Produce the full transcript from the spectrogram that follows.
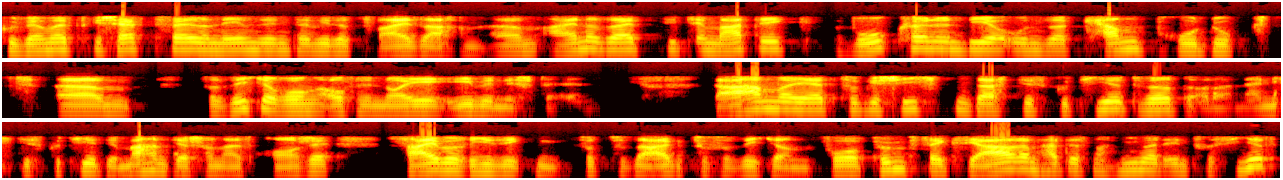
Gut, wenn wir jetzt Geschäftsfelder nehmen, sind da wieder zwei Sachen. Ähm, einerseits die Thematik, wo können wir unser Kernprodukt ähm, Versicherung auf eine neue Ebene stellen? Da haben wir jetzt so Geschichten, dass diskutiert wird, oder nein, nicht diskutiert, wir machen es ja schon als Branche, Cyberrisiken sozusagen zu versichern. Vor fünf, sechs Jahren hat es noch niemand interessiert.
